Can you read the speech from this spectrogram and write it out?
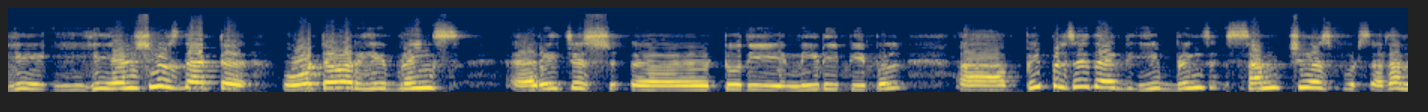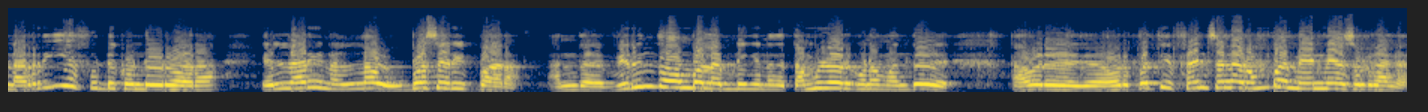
He he ensures that whatever he brings Uh, reaches uh, to the needy people. Uh, people say that he brings sumptuous foods. அதான் நிறைய ஃபுட்டு கொண்டு வருவாராம். எல்லாரையும் நல்லா உபசரிப்பாராம். அந்த விருந்தோம்பல் அப்படிங்கிற அந்த தமிழர் குணம் வந்து அவர் அவரை பற்றி ஃப்ரெண்ட்ஸ் எல்லாம் ரொம்ப மேன்மையாக சொல்கிறாங்க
